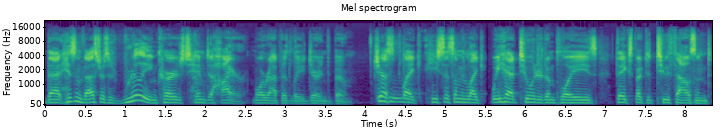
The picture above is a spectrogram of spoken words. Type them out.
that his investors had really encouraged him to hire more rapidly during the boom. Just mm-hmm. like he said something like, we had 200 employees, they expected 2,000.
